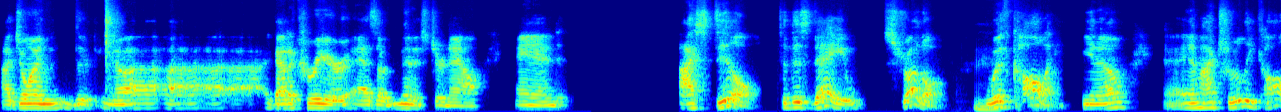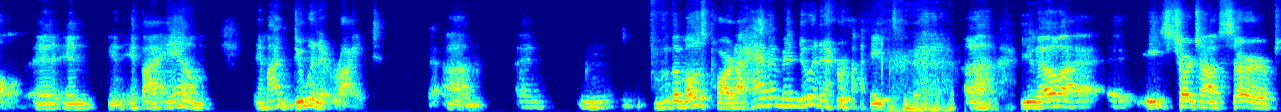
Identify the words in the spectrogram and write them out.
I joined the, you know, I, I, I got a career as a minister now, and I still to this day struggle mm-hmm. with calling, you know, am I truly called? And, and, and if I am, am I doing it right? Um, and for the most part, I haven't been doing it right. uh, you know, I, each church I've served,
